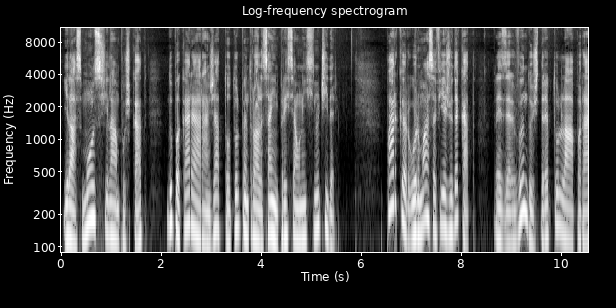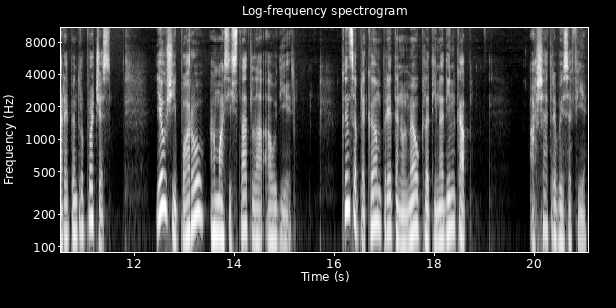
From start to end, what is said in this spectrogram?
i l-a smuls și l-a împușcat, după care a aranjat totul pentru a lăsa impresia unei sinucideri. Parker urma să fie judecat, rezervându-și dreptul la apărare pentru proces. Eu și Poirot am asistat la audieri. Când să plecăm, prietenul meu clătină din cap. Așa trebuie să fie,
